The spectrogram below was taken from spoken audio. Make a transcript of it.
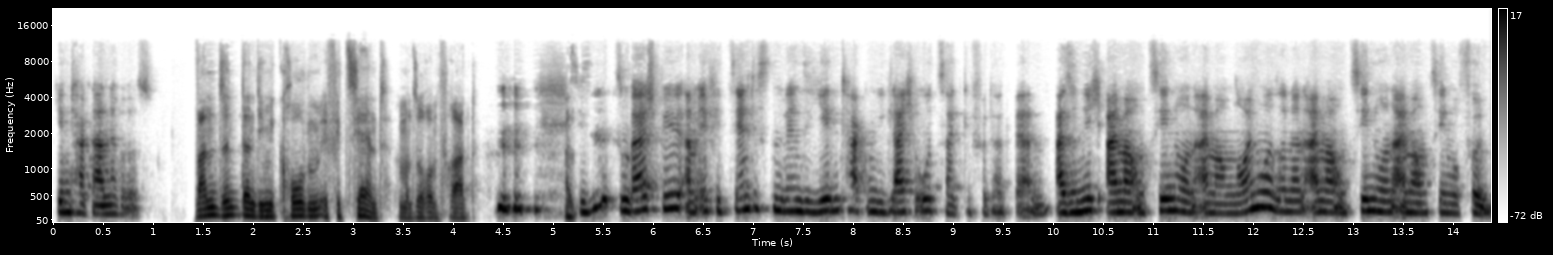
jeden Tag eine andere ist. Wann sind dann die Mikroben effizient, wenn man so rumfragt? Also, die sind zum Beispiel am effizientesten, wenn sie jeden Tag um die gleiche Uhrzeit gefüttert werden. Also nicht einmal um 10 Uhr und einmal um 9 Uhr, sondern einmal um 10 Uhr und einmal um 10.05 Uhr.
